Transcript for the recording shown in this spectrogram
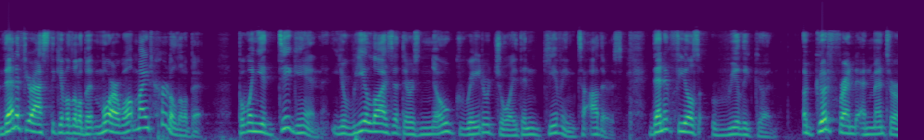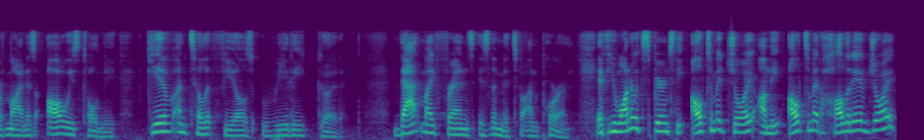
Then, if you're asked to give a little bit more, well, it might hurt a little bit. But when you dig in, you realize that there is no greater joy than giving to others. Then it feels really good. A good friend and mentor of mine has always told me give until it feels really good. That, my friends, is the mitzvah on Purim. If you want to experience the ultimate joy on the ultimate holiday of joy,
